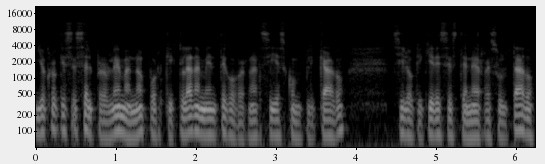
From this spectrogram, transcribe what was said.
yo creo que ese es el problema, ¿no? Porque claramente gobernar sí es complicado si lo que quieres es tener resultado.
